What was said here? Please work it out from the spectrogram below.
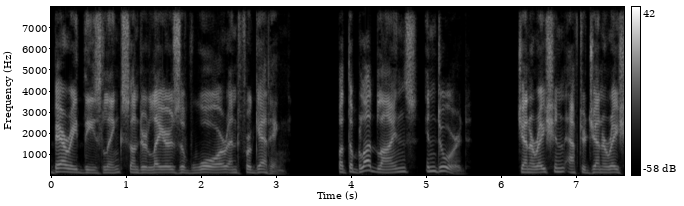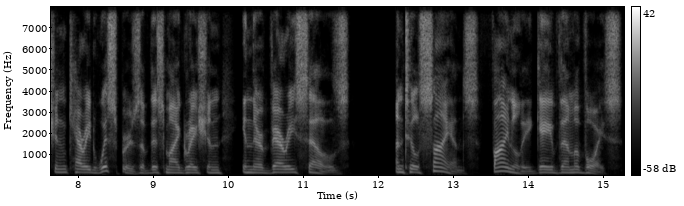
buried these links under layers of war and forgetting. But the bloodlines endured. Generation after generation carried whispers of this migration in their very cells until science finally gave them a voice.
